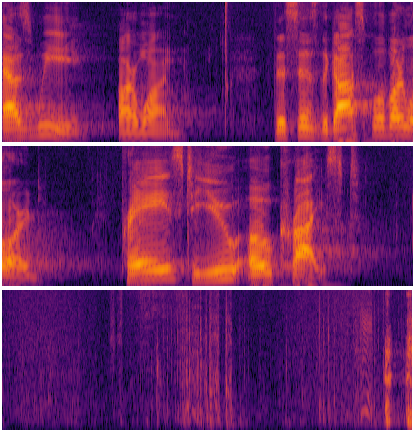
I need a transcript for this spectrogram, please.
as we are one. This is the gospel of our Lord. Praise to you, O Christ.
